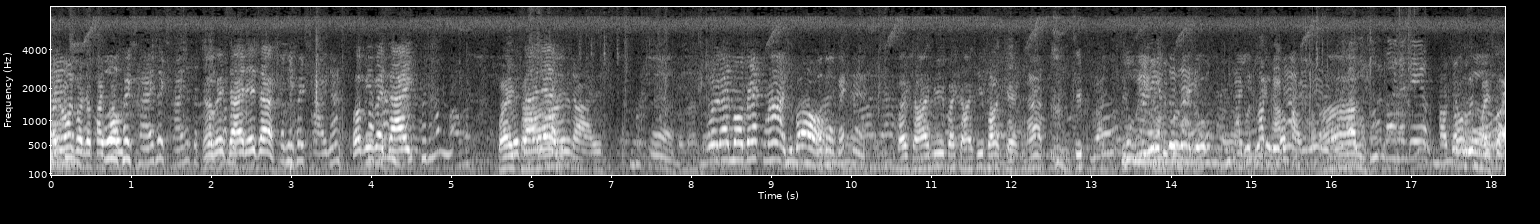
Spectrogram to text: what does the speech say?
ขน้อยก็จะไปโอ้เขาไฟฉายไฟฉายจะเอาไปใส่เด้อจ้ะก็มีไฟฉายนะพอมีไปใส่ ไปฉายจ่ายเออได้โมแบ็กมาอยู่บ่โบกแบ็คเนี่ยไปฉายมีไปฉายที่พระแขกนะสิบลูกนี้เดินได้ลูกอายุพักดีได้เขาต้องขึ้นไปสอง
